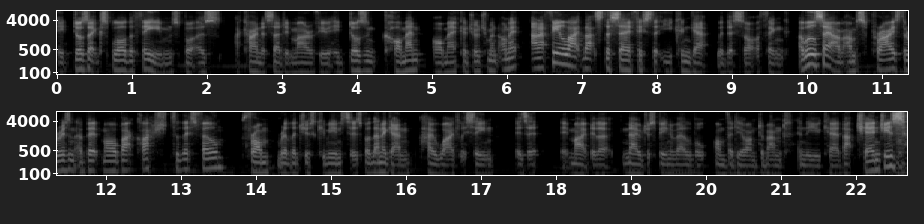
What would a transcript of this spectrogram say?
it does explore the themes, but as I kind of said in my review, it doesn't comment or make a judgment on it. And I feel like that's the safest that you can get with this sort of thing. I will say I'm, I'm surprised there isn't a bit more backlash to this film from religious communities. But then again, how widely seen is it? It might be that now just being available on video on demand in the UK, that changes.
